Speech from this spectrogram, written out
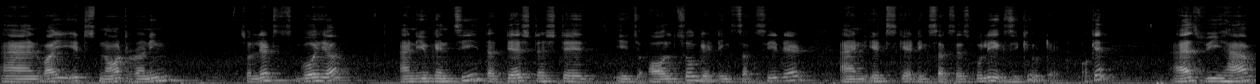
and why it's not running? So let's go here and you can see the test stage is also getting succeeded and it's getting successfully executed okay? As we have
